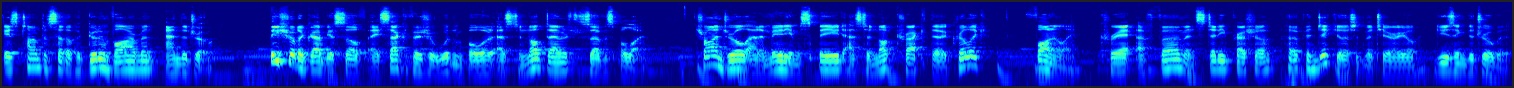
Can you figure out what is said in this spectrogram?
it's time to set up a good environment and the drill. Be sure to grab yourself a sacrificial wooden board as to not damage the surface below. Try and drill at a medium speed as to not crack the acrylic. Finally, create a firm and steady pressure perpendicular to the material using the drill bit.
